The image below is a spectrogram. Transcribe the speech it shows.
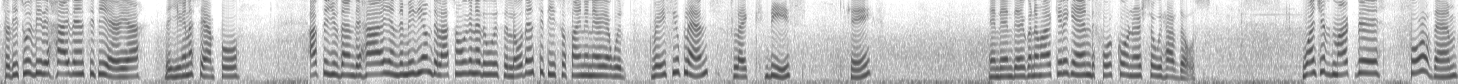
So this will be the high density area that you're gonna sample. After you've done the high and the medium the last one we're gonna do is the low density so find an area with very few plants like this okay and then they're gonna mark it again the four corners so we have those. Once you've marked the four of them,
